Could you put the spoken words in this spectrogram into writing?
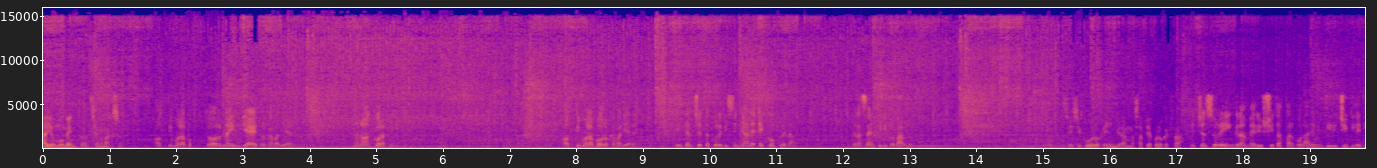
Hai un momento, anziano Maxon. Ottimo lavoro. Torna indietro, cavaliere. Non ho ancora finito. Ottimo lavoro, cavaliere. L'intercettatore di segnale è completato. Te la senti di provarlo? Sei sicuro che Ingram sappia quello che fa? Il censore Ingram è riuscito a far volare un dirigibile di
